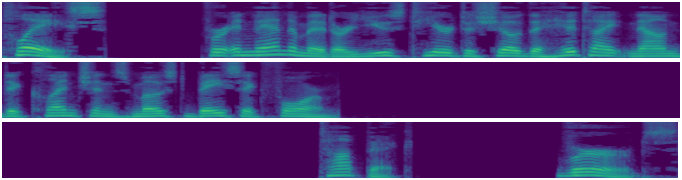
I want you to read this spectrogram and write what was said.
place for inanimate are used here to show the Hittite noun declension's most basic form. Verbs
